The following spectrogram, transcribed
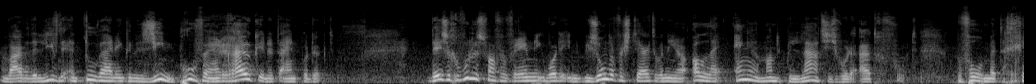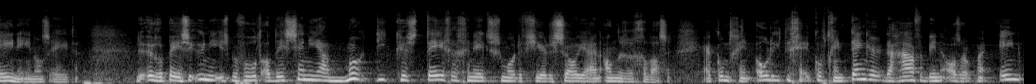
en waar we de liefde en toewijding kunnen zien, proeven en ruiken in het eindproduct. Deze gevoelens van vervreemding worden in het bijzonder versterkt wanneer er allerlei enge manipulaties worden uitgevoerd. Bijvoorbeeld met de genen in ons eten. De Europese Unie is bijvoorbeeld al decennia mordicus tegen genetisch gemodificeerde soja en andere gewassen. Er komt geen olie, er komt geen tanker de haven binnen als er ook maar één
